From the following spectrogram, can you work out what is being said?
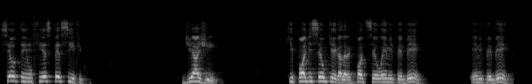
se eu tenho um fim específico de agir, que pode ser o que, galera? Pode ser o MPB, MPB,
